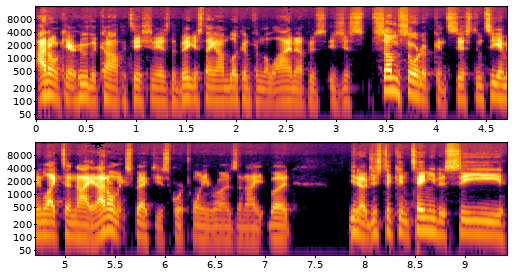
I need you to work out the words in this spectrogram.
I don't care who the competition is. The biggest thing I'm looking from the lineup is is just some sort of consistency. I mean, like tonight, I don't expect you to score 20 runs tonight, but you know, just to continue to see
